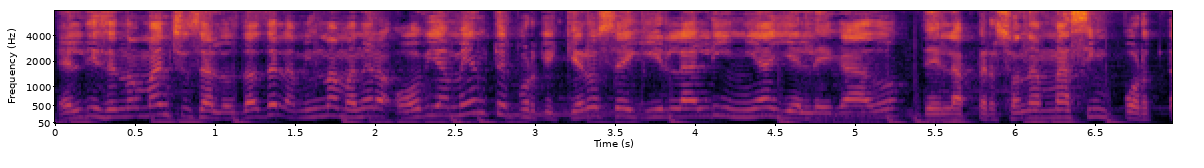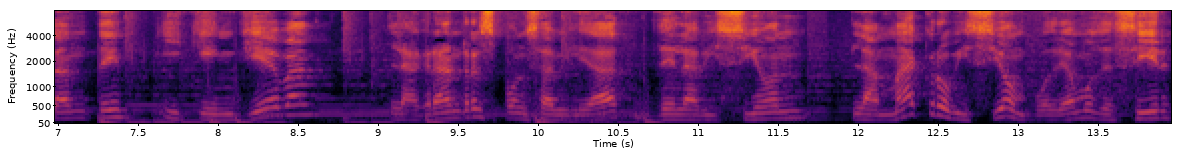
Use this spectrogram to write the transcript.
él dice, no manches, o sea, los das de la misma manera. Obviamente, porque quiero seguir la línea y el legado de la persona más importante y quien lleva la gran responsabilidad de la visión la macrovisión, podríamos decir,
